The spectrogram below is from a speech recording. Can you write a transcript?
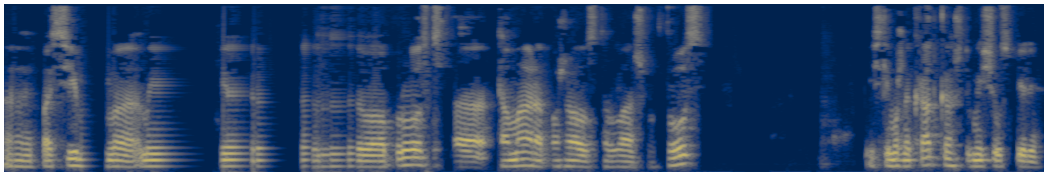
Э, спасибо Мы за вопрос. Э, Тамара, пожалуйста, ваш вопрос. Если можно кратко, чтобы мы еще успели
